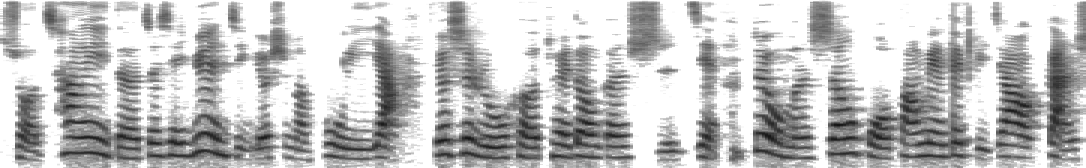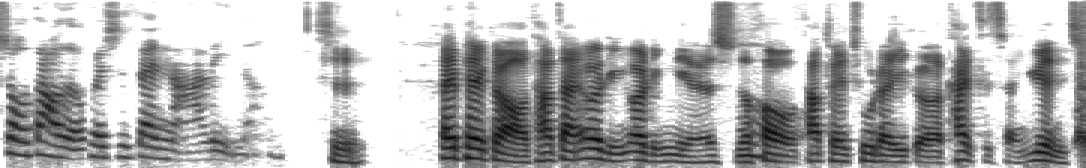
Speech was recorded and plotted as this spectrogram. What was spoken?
所倡议的这些愿景有什么不一样？又是如何推动跟实践？对我们生活方面会比较感受到的会是在哪里呢？是 APEC 哦，它在二零二零年的时候，它推出了一个太子城愿景。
